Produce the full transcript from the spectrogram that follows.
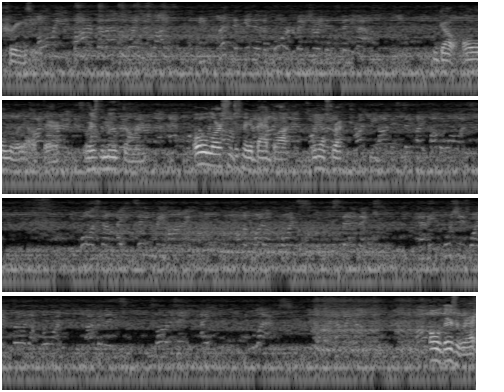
crazy. We got all the way out there. Where's the move going? Oh, Larson just made a bad block. Almost wrecked. Right behind his teammate Bubba Wallace. Wallace now 18 behind on the playoff points standings. Can he push his way further forward over these closing eight laps? Coming up. Oh, there's a wreck.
